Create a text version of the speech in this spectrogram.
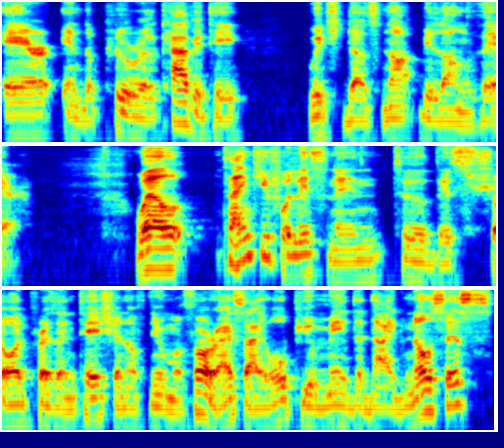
air in the pleural cavity, which does not belong there. Well, thank you for listening to this short presentation of pneumothorax. I hope you made the diagnosis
